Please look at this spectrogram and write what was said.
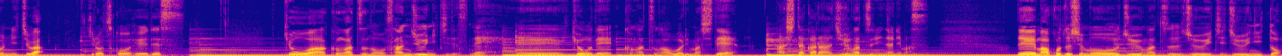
こんにちは。広津光平です。今日は9月の30日ですね、えー、今日で9月が終わりまして明日から10月になります。で、まあ、今年も10月11、12と、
